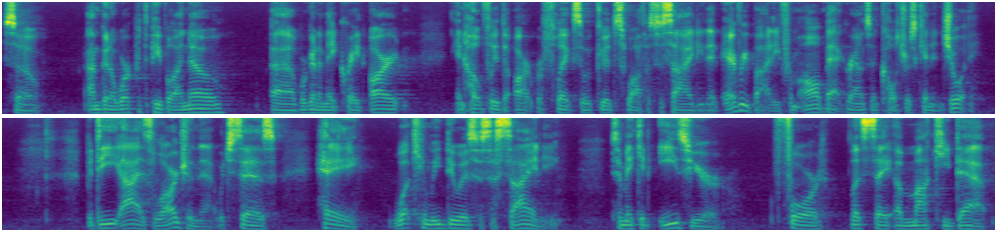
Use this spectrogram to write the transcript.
So I'm going to work with the people I know. Uh, we're going to make great art. And hopefully, the art reflects a good swath of society that everybody from all backgrounds and cultures can enjoy. But DEI is larger than that, which says, hey, what can we do as a society to make it easier for, let's say, a Maki Dap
